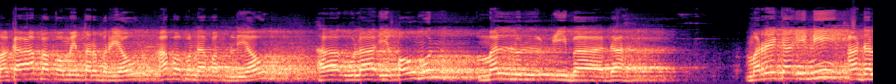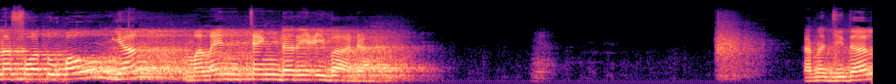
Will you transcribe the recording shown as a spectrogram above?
maka apa komentar beliau? Apa pendapat beliau? Haula'i qaumun mallul ibadah mereka ini adalah suatu kaum yang melenceng dari ibadah. Karena jidal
